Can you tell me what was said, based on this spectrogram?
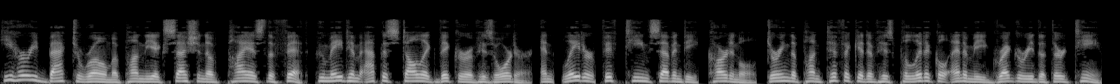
He hurried back to Rome upon the accession of Pius V, who made him apostolic vicar of his order, and, later 1570, cardinal. During the pontificate of his political enemy Gregory XIII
